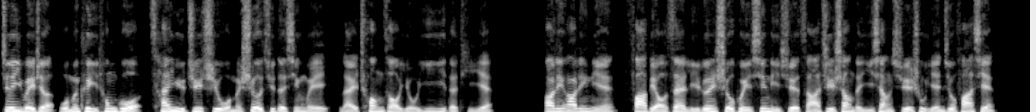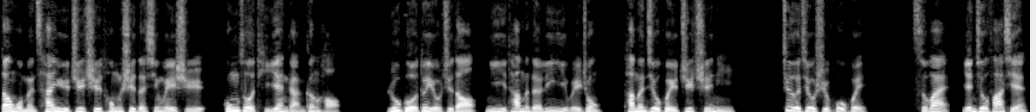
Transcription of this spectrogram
这意味着我们可以通过参与支持我们社区的行为来创造有意义的体验。二零二零年发表在《理论社会心理学杂志》上的一项学术研究发现，当我们参与支持同事的行为时，工作体验感更好。如果队友知道你以他们的利益为重，他们就会支持你，这就是互惠。此外，研究发现，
